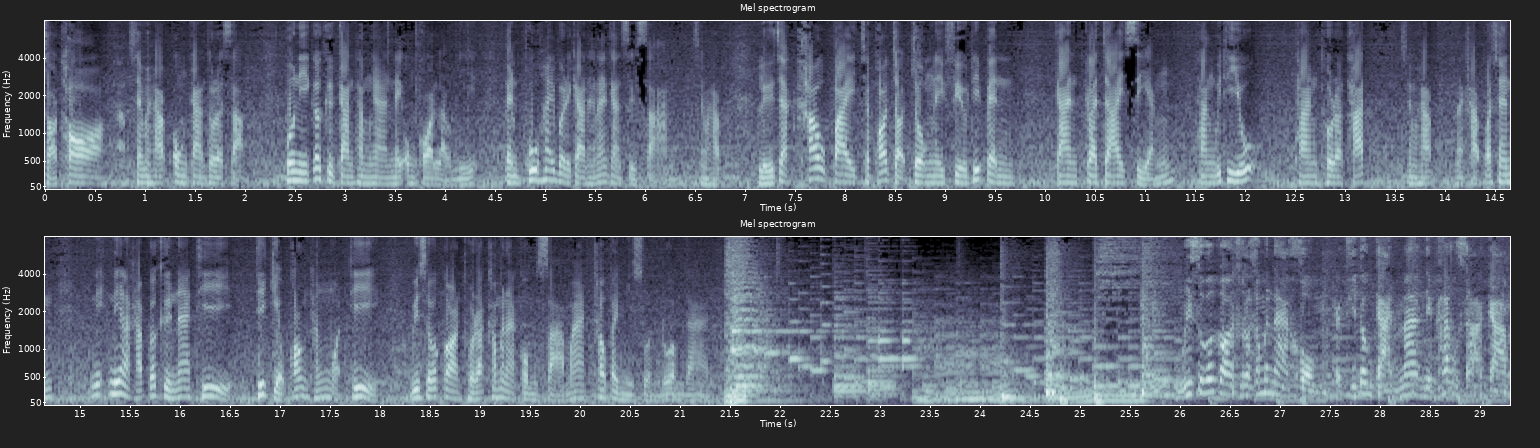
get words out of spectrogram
สทใช่ไหมครับองค์การโทรศัพท์ พวกนี้ก็คือการทำงานในองค์กรเหล่านี้ เป็นผู้ให้บริการทางด้านการสื่อสารใช่ไหมครับหรือจะเข้าไปเฉพาะเจาะจงในฟิลที่เป็นการกระจายเสียงทางวิทยุ ทางโทรทัศน์ใช่ไหมครับนะครับเพราะฉะนั้นนี่นี่แหละครับก็คือหน้าที่ที่เกี่ยวข้องทั้งหมดที่วิศวกรโทรคมนาคมสามารถเข้าไปมีส่วนร่วมได้ วิศวกรโทรคมนาคมเป็นที่ต้องการมากในภาคอุตสาหกรรม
